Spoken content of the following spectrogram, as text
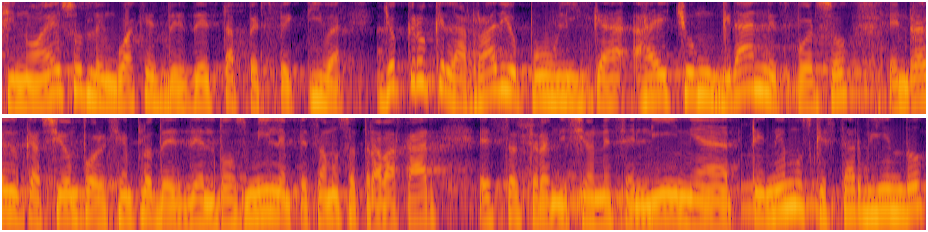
sino a esos lenguajes desde esta perspectiva. Yo creo que la radio pública ha hecho un gran esfuerzo en Radio Educación, por ejemplo, desde el 2000 empezamos a trabajar estas transmisiones en línea. Tenemos que estar viendo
